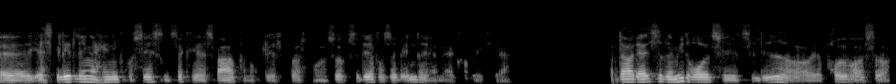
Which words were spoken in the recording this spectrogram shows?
Øh, jeg skal lidt længere hen i processen, så kan jeg svare på nogle flere spørgsmål, så, så derfor så venter jeg med at kommunikere. Og der har det altid været mit råd til, til ledere, og jeg prøver også at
